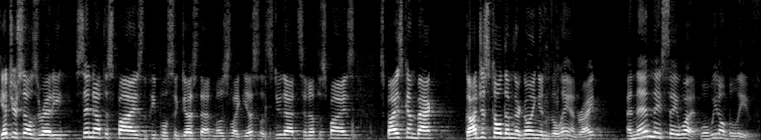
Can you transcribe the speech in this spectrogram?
get yourselves ready, send out the spies. The people suggest that. Moses is like, yes, let's do that. Send out the spies. Spies come back. God just told them they're going into the land, right? And then they say what? Well, we don't believe.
